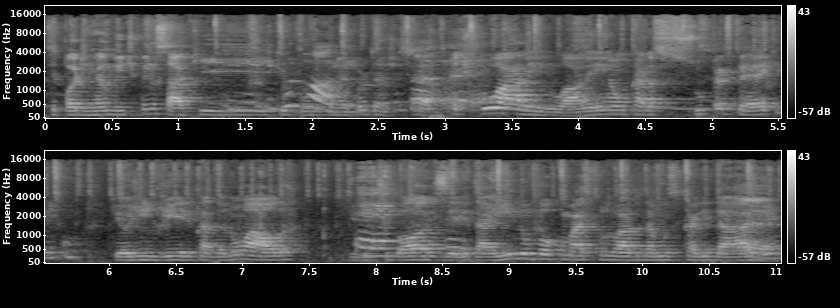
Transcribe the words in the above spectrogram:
você pode realmente pensar que, E- e que o público não é hobby. importante. Tipo, É. É tipo o Allen. O Allen é um cara super técnico, que hoje em dia ele tá dando aula de É, beatbox, é. ele tá indo um pouco mais pro lado da musicalidade. É.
